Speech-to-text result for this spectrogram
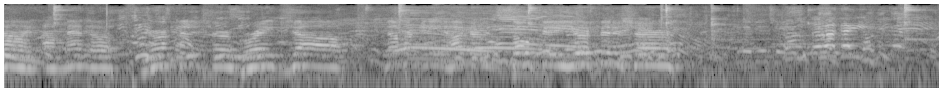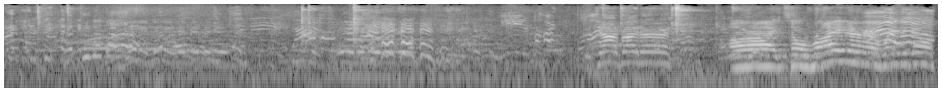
789, Amanda, your finisher, great job. Number 800, Sophie, your finisher. Good job, Ryder. All right, so Ryder, way to go.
